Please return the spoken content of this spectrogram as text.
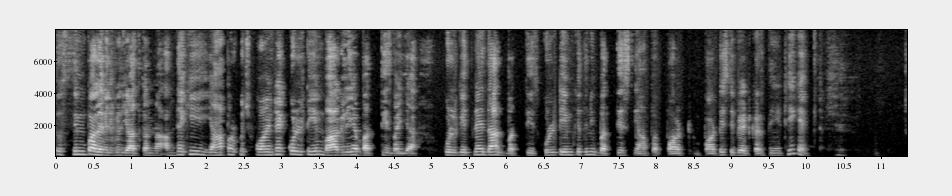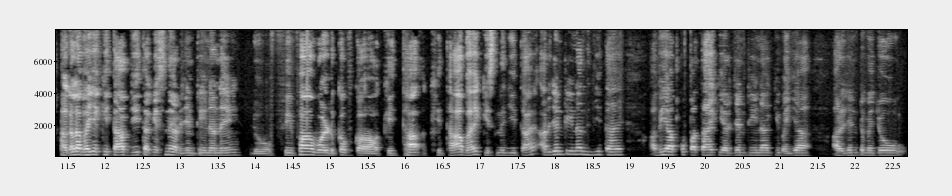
तो सिंपल है, बिल्कुल याद करना। अब देखिए, यहाँ पर कुछ पॉइंट है। कुल टीम भाग लिया बत्तीस भैया। कुल कितने दांत? बत्तीस। कुल टीम कितनी? बत्तीस। यहाँ पर पार्टिसिपेट करती है, ठीक है? अगला भैया, किताब जीता किसने? अर्जेंटीना ने। जो फीफा वर्ल्ड कप का खिता, खिताब है, किसने जीता है? अर्जेंटीना ने जीता है। अभी आपको पता है कि अर्जेंटीना की भैया, अर्जेंट में जो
